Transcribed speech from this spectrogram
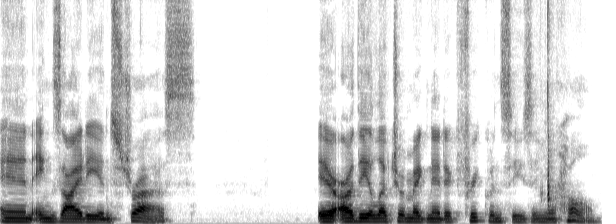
and anxiety and stress are the electromagnetic frequencies in your home.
